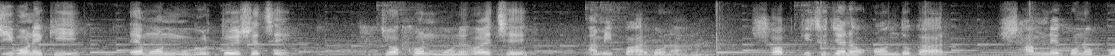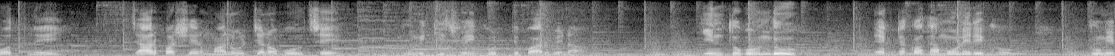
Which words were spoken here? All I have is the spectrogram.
জীবনে কি এমন মুহূর্ত এসেছে যখন মনে হয়েছে আমি পারব না? সব কিছু যেন অন্ধকার, সামনে কোনো পথ নেই। চারপাশের মানুষ যেন বলছে, তুমি কিছুই করতে পারবে না। কিন্তু বন্ধু, একটা কথা মনে রেখো, তুমি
